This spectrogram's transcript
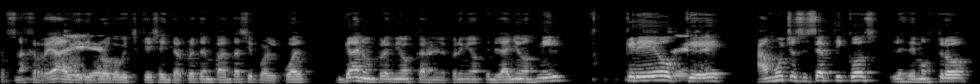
personaje real de Eddie Brockovich que ella interpreta en pantalla y por el cual gana un premio Oscar en el, premio, en el año 2000, creo que a muchos escépticos les demostró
